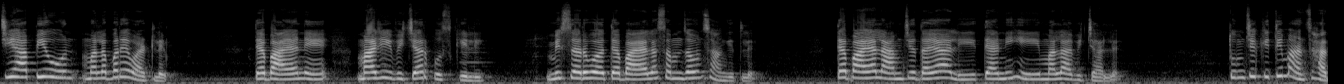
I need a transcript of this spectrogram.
चहा पिऊन मला बरे वाटले. त्या बायाने माझी विचारपूस केली. मी सर्व त्या बायाला समजावून सांगितले. त्या बायाला आमची दया आली त्यांनीही मला विचारले तुमचे किती माणसं आहात?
